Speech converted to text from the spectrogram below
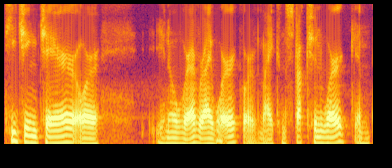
teaching chair or you know wherever I work or my construction work and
